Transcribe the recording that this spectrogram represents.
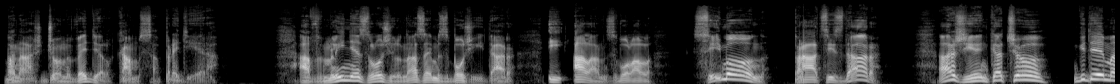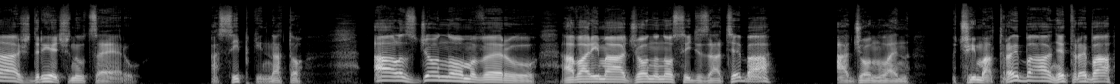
Ba náš John vedel, kam sa prediera. A v mline zložil na zem zboží dar. I Alan zvolal, Simon, práci zdar. A žienka čo? Kde máš driečnú céru? A Sipkin na to, al s Johnom veru, a vari má John nosiť za teba? A John len, či ma treba, netreba,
